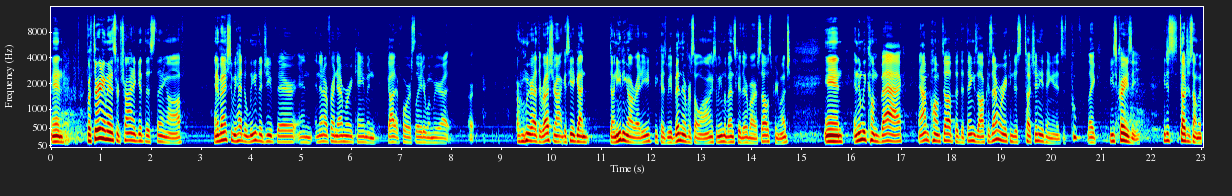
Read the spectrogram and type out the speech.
and for 30 minutes, we're trying to get this thing off. And eventually, we had to leave the Jeep there. And, and then our friend Emery came and got it for us later when we were at, or, we were at the restaurant because he had gotten done eating already because we had been there for so long. So me and Levensky are there by ourselves pretty much. And, and then we come back, and I'm pumped up that the thing's off because Emery can just touch anything and it's just poof. Like, he's crazy. He just touches something,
